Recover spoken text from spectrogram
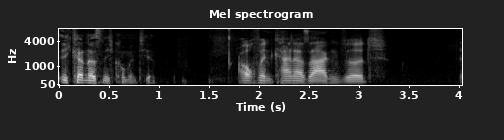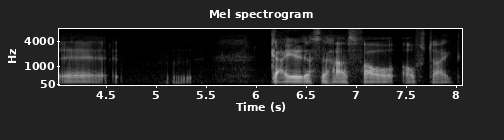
ich kann das nicht kommentieren. Auch wenn keiner sagen wird, äh, geil, dass der HSV aufsteigt.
